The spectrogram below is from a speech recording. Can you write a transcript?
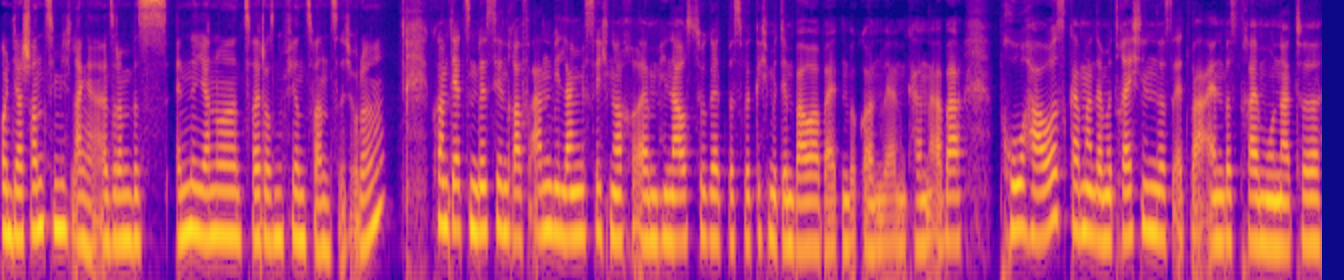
Und ja, schon ziemlich lange, also dann bis Ende Januar 2024, oder? Kommt jetzt ein bisschen drauf an, wie lange es sich noch ähm, hinauszögert, bis wirklich mit den Bauarbeiten begonnen werden kann. Aber pro Haus kann man damit rechnen, dass etwa ein bis drei Monate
